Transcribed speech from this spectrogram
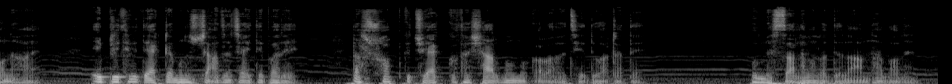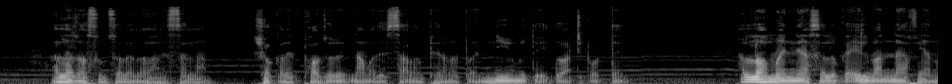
মনে হয়, এই পৃথিবীতে একটা মানুষ যা যা চাইতে পারে তার সব কিছু এক কথায় সারমর্ম করা হয়েছে এই দোয়াটাতে। উম্মে সালাম আলাদুল্লাহ আনহা বলেন, আল্লাহ রসুল সাল্লাহ সাল্লাম সকালের ফজরের নামাজের সালাম ফেরানোর পর নিয়মিত এই দোয়াটি পড়তেন। আল্লাহ আসালুকা ইলমান নাফিয়ান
